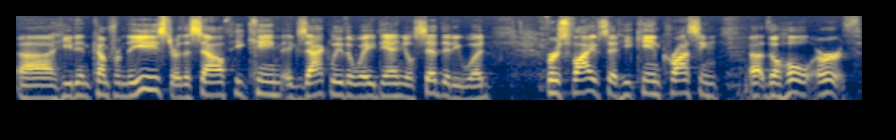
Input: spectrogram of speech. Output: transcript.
Uh, he didn't come from the east or the south. He came exactly the way Daniel said that he would. Verse 5 said he came crossing uh, the whole earth.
